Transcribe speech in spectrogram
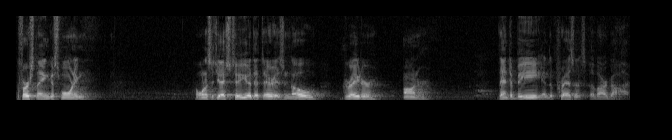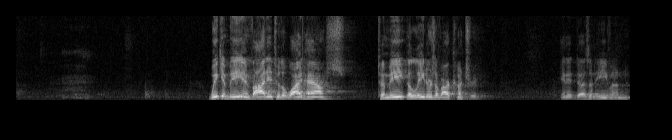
The first thing this morning, I want to suggest to you that there is no greater honor than to be in the presence of our God. We can be invited to the White House to meet the leaders of our country, and it doesn't even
